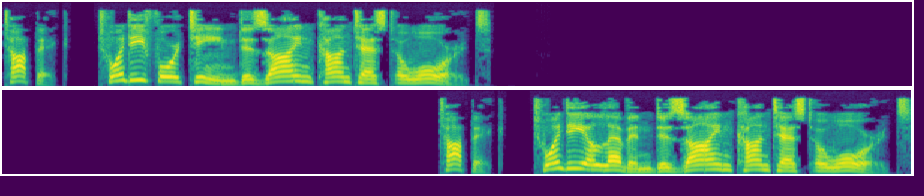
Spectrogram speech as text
Topic: 2014 Design Contest Awards. Topic: 2011 Design Contest Awards.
